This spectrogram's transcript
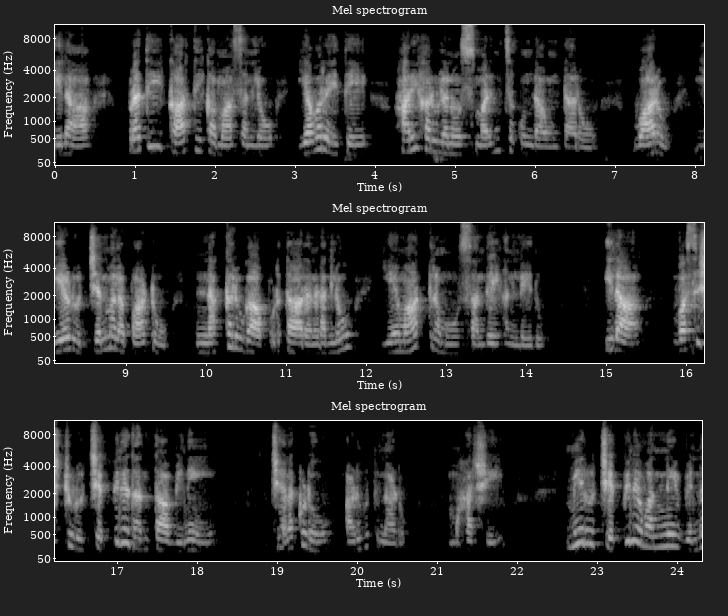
ఇలా ప్రతి కార్తీక మాసంలో ఎవరైతే హరిహరులను స్మరించకుండా ఉంటారో వారు ఏడు జన్మల పాటు నక్కలుగా పుడతారనడంలో ఏమాత్రము సందేహం లేదు. ఇలా వశిష్ఠుడు చెప్పినదంతా విని జనకుడు అడుగుతున్నాడు మహర్షి మీరు చెప్పినవన్నీ విన్న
